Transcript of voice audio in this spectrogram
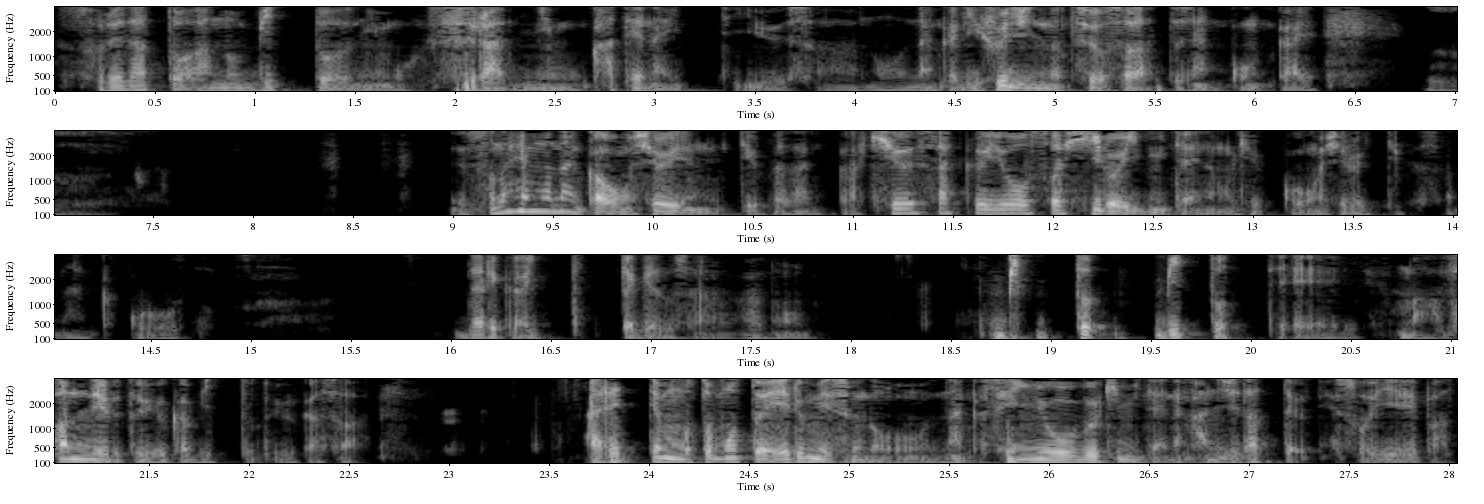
それだとあのビットにも、スランにも勝てないっていうさ、あの、なんか理不尽な強さだったじゃん、今回。ーうんその辺もなんか面白いよねっていうか、なんか、旧作要素拾いみたいなのも結構面白いっていうかさ、なんかこう、誰か言ったけどさ、あの、ビット、ビットって、まあ、ファンネルというかビットというかさ、あれってもともとエルメスのなんか専用武器みたいな感じだったよね、そういえばっ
